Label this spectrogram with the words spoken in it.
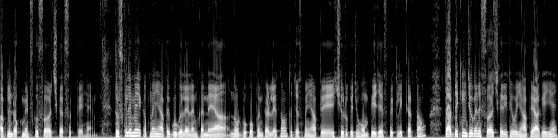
अपने डॉक्यूमेंट्स को सर्च कर सकते हैं। तो उसके लिए मैं एक अपना यहाँ पे गूगल एलएम का नया नोटबुक ओपन कर लेता हूँ। तो जस्ट मैं यहाँ पे शुरू के जो होम पेज है, इस पर क्लिक करता हूँ। तो आप देखें, जो मैंने सर्च करी थी, वो यहाँ पर आ गई है।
